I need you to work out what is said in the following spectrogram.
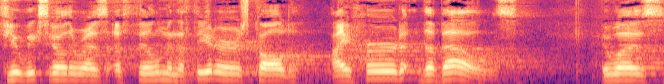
A few weeks ago, there was a film in the theaters called I Heard the Bells. It was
